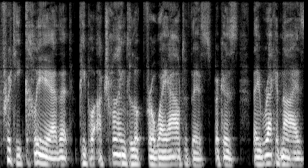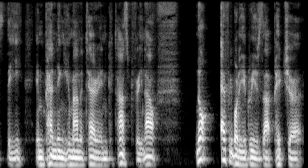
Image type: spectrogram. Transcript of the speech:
pretty clear that people are trying to look for a way out of this because they recognize the impending humanitarian catastrophe. Now, not everybody agrees with that picture.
